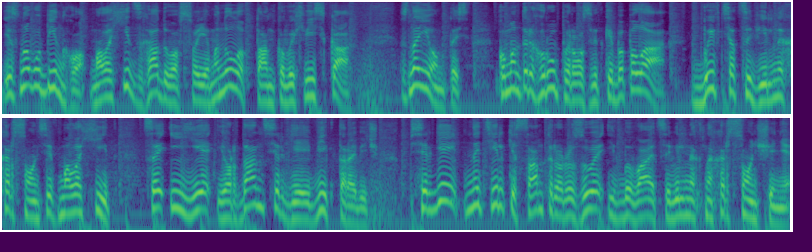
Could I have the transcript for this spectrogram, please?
І знову Бінго. Малахіт згадував своє минуле в танкових військах. Знайомтесь, командир групи розвідки БПЛА, вбивця цивільних херсонців Малахіт. Це і є Йордан Сергій Вікторович. Сергій не тільки сам тероризує і вбиває цивільних на Херсонщині,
